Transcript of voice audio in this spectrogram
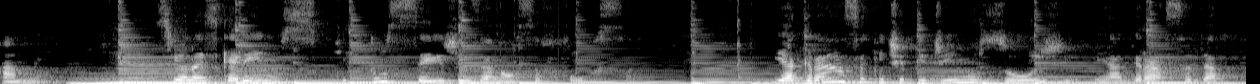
Amém. Senhor, nós queremos que Tu sejas a nossa força. E a graça que te pedimos hoje é a graça da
